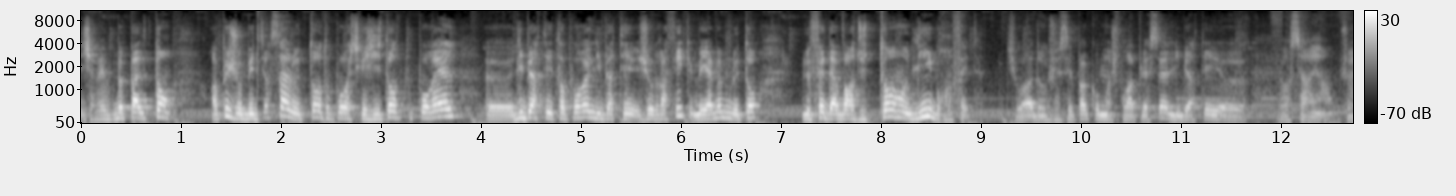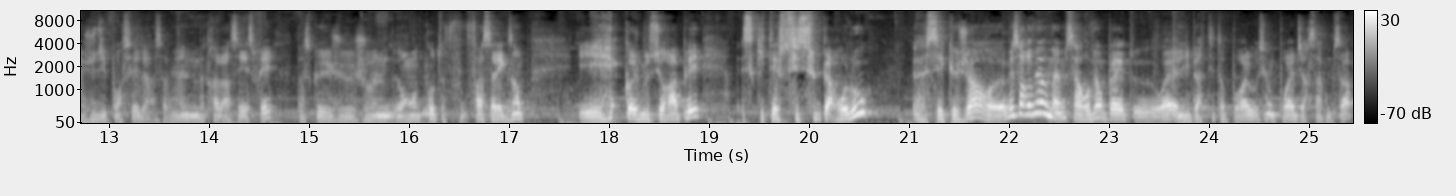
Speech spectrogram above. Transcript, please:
j'avais même pas le temps. En plus, j'ai oublié de dire ça, le temps temporel, parce que temps temporel, euh, liberté temporelle, liberté géographique, mais il y a même le temps, le fait d'avoir du temps libre en fait. Tu vois, donc je sais pas comment je pourrais appeler ça, liberté, euh, j'en sais rien. Je viens juste d'y penser là, ça vient de me traverser l'esprit parce que je, viens de me rendre compte face à l'exemple. Et quand je me suis rappelé, ce qui était super relou, euh, c'est que genre, euh, mais ça revient au même, ça revient peut-être, ouais, liberté temporelle aussi, on pourrait dire ça comme ça.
